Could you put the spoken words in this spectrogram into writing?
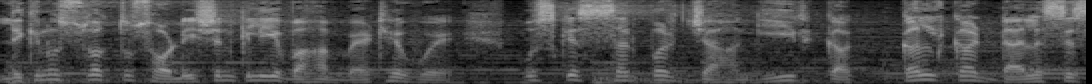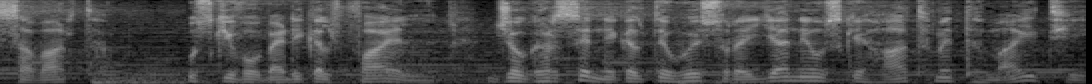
لیکن اس وقت اس آڈیشن کے لیے وہاں بیٹھے ہوئے اس کے سر پر جہانگیر کا کل کا ڈائلسس سوار تھا۔ اس کی وہ میڈیکل فائل جو گھر سے نکلتے ہوئے سوریا نے اس کے ہاتھ میں تھمائی تھی،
